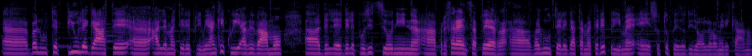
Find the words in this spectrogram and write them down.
eh, valute più legate eh, alle materie prime. Anche qui avevamo eh, delle, posizioni in eh, preferenza per eh, valute legate a materie prime e sottopeso di dollaro americano.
